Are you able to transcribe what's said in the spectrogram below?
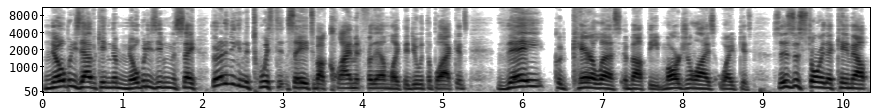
Nobody's advocating them. Nobody's even going to say, they're not even going to twist it and say it's about climate for them like they do with the black kids. They could care less about the marginalized white kids. So this is a story that came out.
